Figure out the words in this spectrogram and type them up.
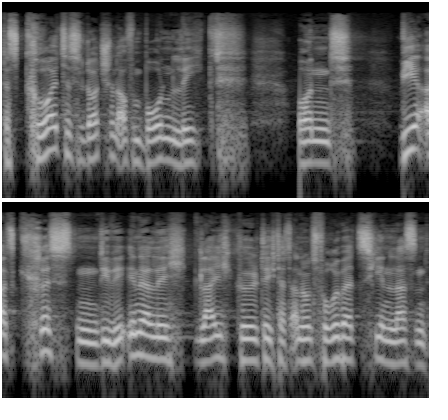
das Kreuz, das in Deutschland auf dem Boden liegt. Und wir als Christen, die wir innerlich gleichgültig das an uns vorüberziehen lassen,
